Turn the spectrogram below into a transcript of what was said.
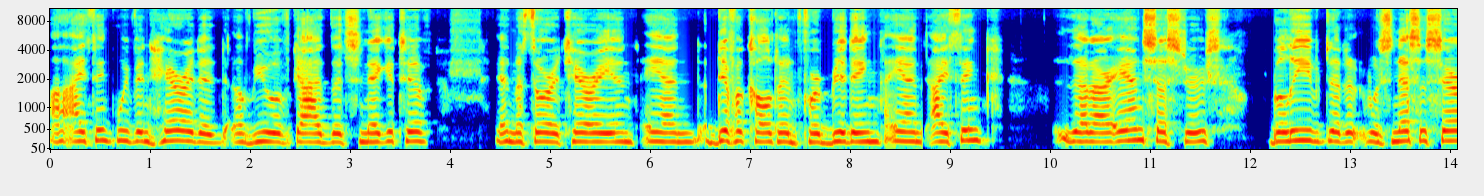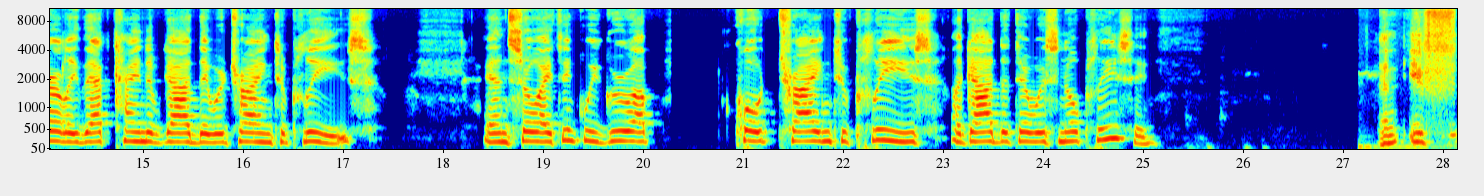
Uh, I think we've inherited a view of God that's negative and authoritarian and difficult and forbidding. And I think that our ancestors believed that it was necessarily that kind of God they were trying to please. And so I think we grew up, quote, trying to please a God that there was no pleasing. And if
